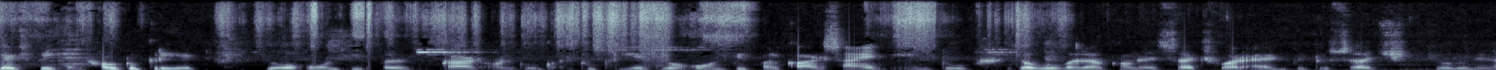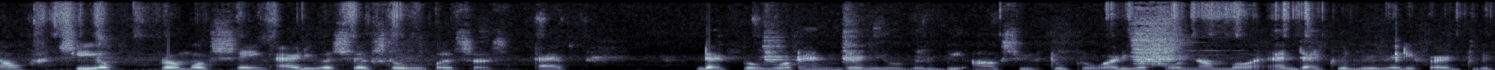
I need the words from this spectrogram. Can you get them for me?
Let's begin. How to create your own people card on Google. To create your own people card, sign into your Google account and search for add me to search. You will now see a promote saying add yourself to Google search. Type that promote and then you will be asked to provide your phone number and that will be verified with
